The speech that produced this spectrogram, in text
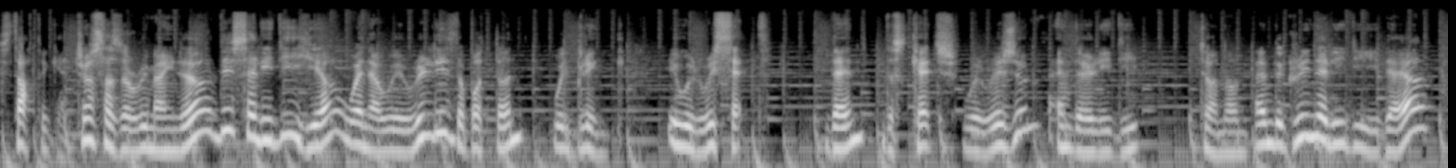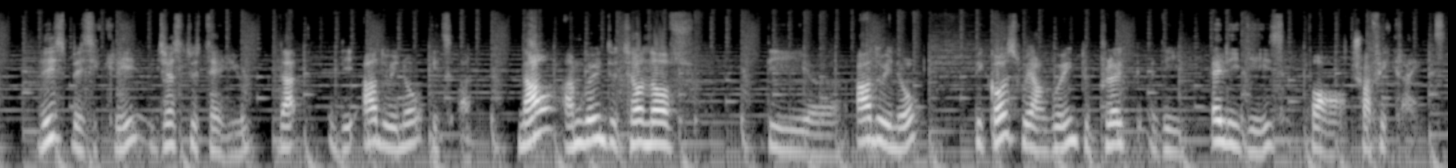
start again. Just as a reminder, this LED here, when I will release the button, will blink. It will reset. Then the sketch will resume and the LED turn on. And the green LED there this basically just to tell you that the Arduino is on. Now I'm going to turn off the uh, Arduino because we are going to plug the LEDs for our traffic lights.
